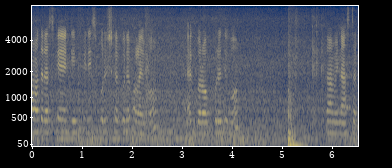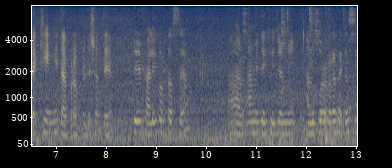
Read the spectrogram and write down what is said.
আমাদের আজকে ডিপ ফ্রিজ পরিষ্কার করে ফলাইব। একবার অফ করে দিব। তো আমি নাস্তাটা খেয়ে নিই, তারপর আপনাদের সাথে খালি করতেছে। আর আমি দেখি যে আমি আলু পরোটাটা খাইতেছি,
